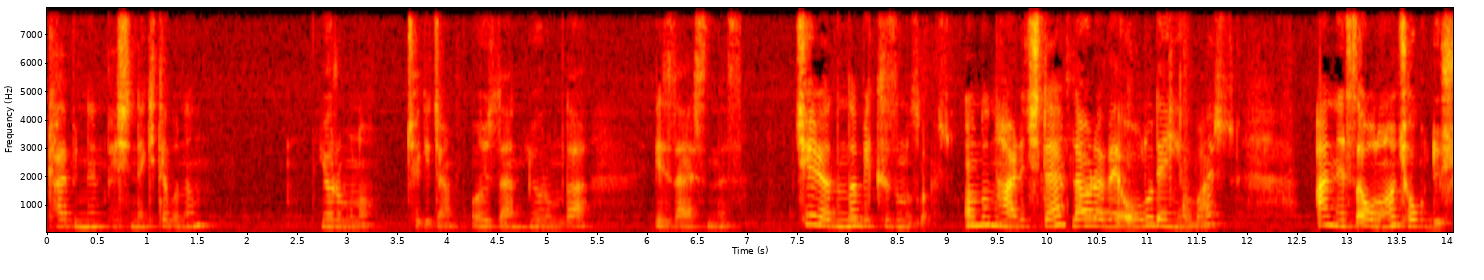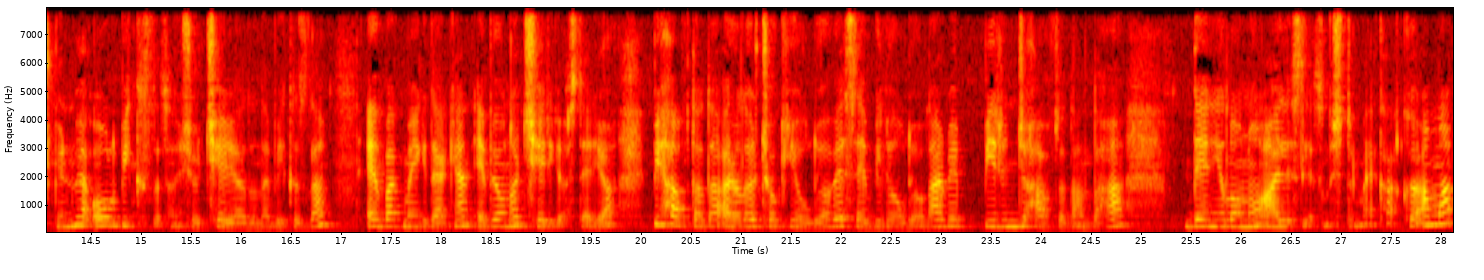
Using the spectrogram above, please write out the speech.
Kalbinin Peşinde kitabının yorumunu çekeceğim. O yüzden yorumda izlersiniz. Cherry adında bir kızımız var. Ondan hariç de Laura ve oğlu Daniel var. Annesi oğluna çok düşkün ve oğlu bir kızla tanışıyor. Cherry adında bir kızla. Ev bakmaya giderken evi ona Cherry gösteriyor. Bir haftada araları çok iyi oluyor ve sevgili oluyorlar ve birinci haftadan daha Daniel onu ailesiyle tanıştırmaya kalkıyor. Ama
